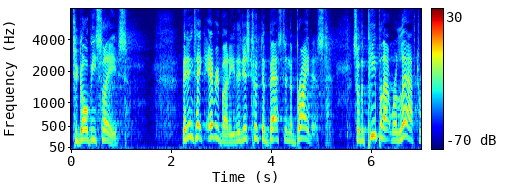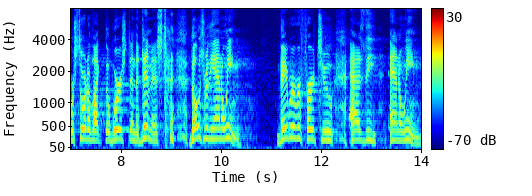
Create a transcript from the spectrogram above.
to go be slaves. They didn't take everybody, they just took the best and the brightest. So the people that were left were sort of like the worst and the dimmest. Those were the Anawim. They were referred to as the Anawim.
